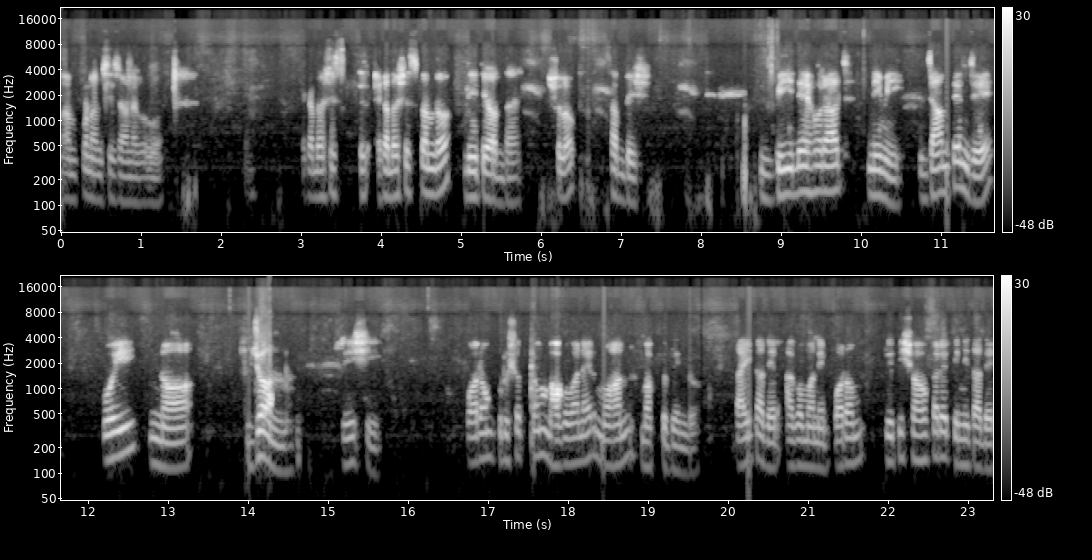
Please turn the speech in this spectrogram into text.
নাম প্রণাম শ্রী চরণে প্রভু। একাদশী একাদশী স্কন্ধ, দ্বিতীয় অধ্যায়, শ্লোক ছাব্বিশ। বিদেহরাজ নিমি, জানতেন যে ওই ন জন ঋষি পরম পুরুষোত্তম ভগবানের মহান ভক্তবৃন্দ। তাই তাদের আগমনে পরম প্রীতি সহকারে তিনি তাদের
